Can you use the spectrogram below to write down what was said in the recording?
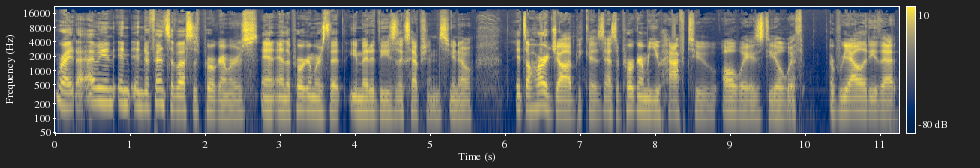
Right. I mean, in, in defense of us as programmers and, and the programmers that emitted these exceptions, you know, it's a hard job because as a programmer you have to always deal with a reality that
